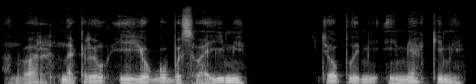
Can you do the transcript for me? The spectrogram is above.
Анвар накрыл ее губы своими, теплыми и мягкими,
